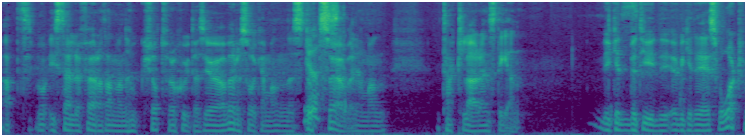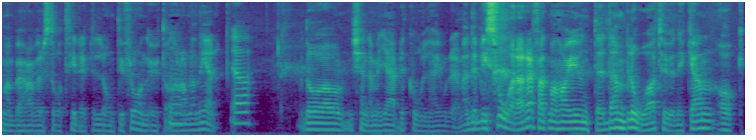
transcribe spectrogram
Att istället för att använda hookshot för att skjuta sig över så kan man studsa över när man tacklar en sten. Vilket betyder, vilket är svårt för man behöver stå tillräckligt långt ifrån utan att Mm. ramla ner. Ja, Då kände jag mig jävligt cool när jag gjorde det. Men det blir svårare för att man har ju inte den blåa tunikan och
